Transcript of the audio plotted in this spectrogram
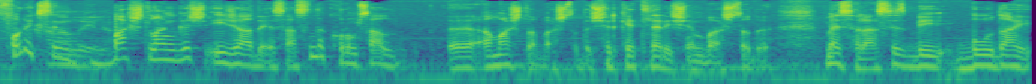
Forex'in kanalıyla. başlangıç icadı esasında kurumsal e, amaçla başladı. Şirketler için başladı. Mesela siz bir buğday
